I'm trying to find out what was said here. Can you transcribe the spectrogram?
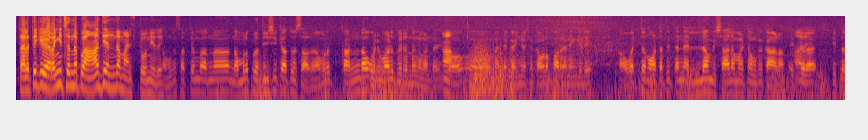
സ്ഥലത്തേക്ക് ഇറങ്ങി ചെന്നപ്പോൾ ആദ്യം എന്താ മനസ്സിൽ തോന്നിയത്? നമുക്ക് സത്യം പറഞ്ഞാൽ നമ്മൾ പ്രതീക്ഷിക്കാത്ത ഒരു സാധനം. നമ്മൾ കണ്ട ഒരുപാട് ദുരന്തങ്ങളുണ്ട്. ഇപ്പോൾ മറ്റേ കഴിഞ്ഞ വർഷം കവള പറയണമെങ്കിൽ ഒറ്റ നോട്ടത്തിൽ തന്നെ എല്ലാം വിശാലമായിട്ട് നമുക്ക് കാണാം. ഇത്ര ഇത്ര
